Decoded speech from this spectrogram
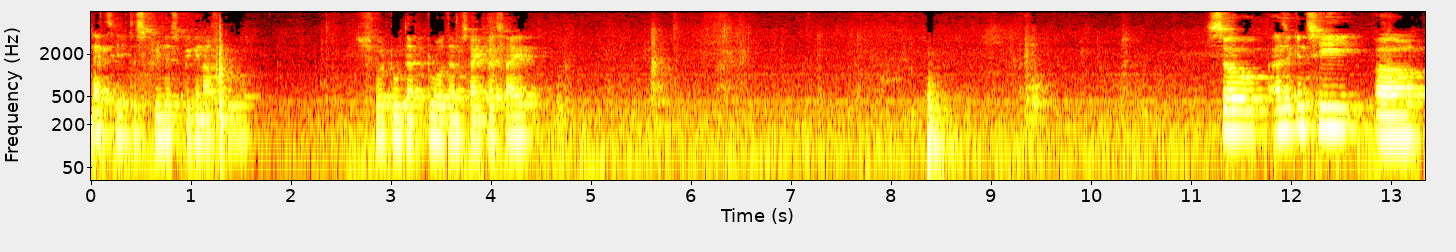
Let's see if the screen is big enough to show two, that, two of them side by side. So as you can see, uh,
